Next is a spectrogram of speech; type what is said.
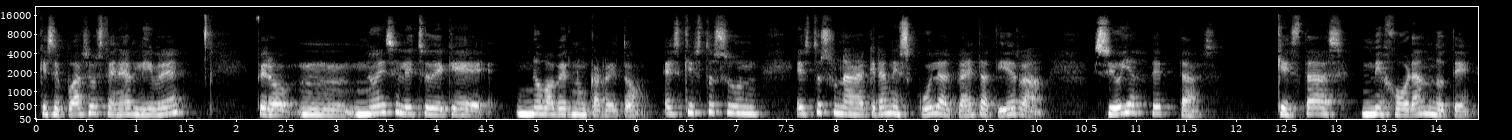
que se pueda sostener libre? Pero mm, no es el hecho de que no va a haber nunca reto. Es que esto es, una gran escuela del planeta Tierra. Si hoy aceptas que estás mejorándote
